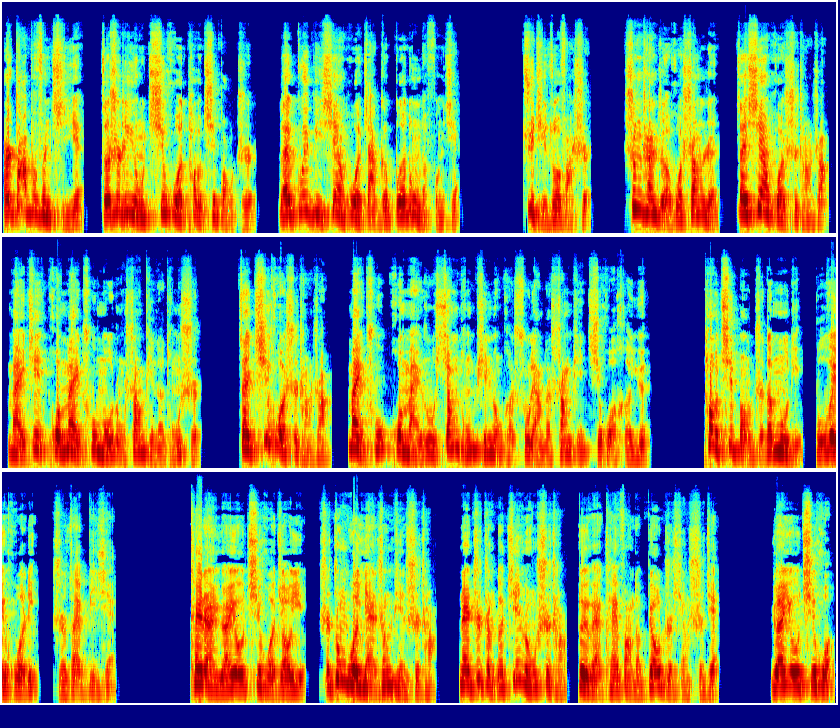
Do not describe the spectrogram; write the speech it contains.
而大部分企业则是利用期货套期保值来规避现货价格波动的风险。具体做法是，生产者或商人，在现货市场上买进或卖出某种商品的同时，在期货市场上卖出或买入相同品种和数量的商品期货合约，套期保值的目的不为获利，旨在避险。开展原油期货交易是中国衍生品市场乃至整个金融市场对外开放的标志性事件。原油期货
